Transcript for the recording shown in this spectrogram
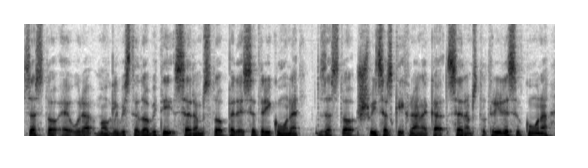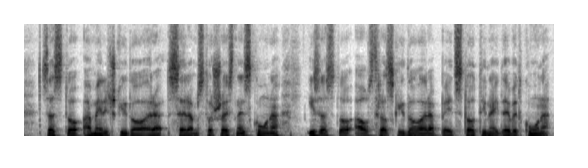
Za 100 eura mogli biste dobiti 753 kune, za 100 švicarskih franaka 730 kuna, za 100 američkih dolara 716 kuna i za 100 australskih dolara 509 kuna.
